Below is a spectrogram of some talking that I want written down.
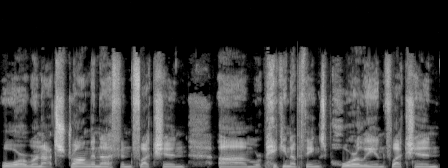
or we're not strong enough in flexion. Um, we're picking up things poorly in flexion.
